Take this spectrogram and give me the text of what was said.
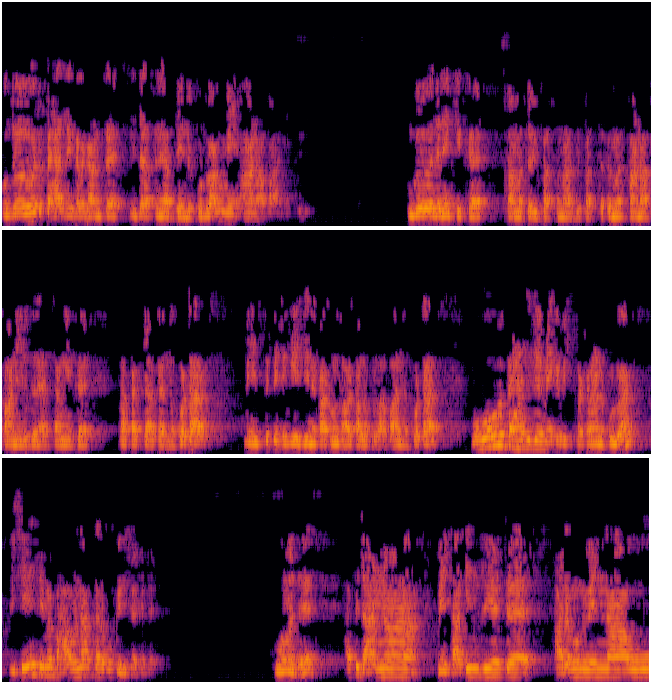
හොඳට පැහැදිලි කරගන්න නිදර්ශනයක් දෙන්න පුළුවන් මේ ආනාපානය. උගවදෙනෙක් එක සමත විපස්සනා දෙපැත්තටම ආනාපාන යොදන නැත්නම් එක සාකච්ඡා කරනකොට මේ ත්‍රිපිටකයේ තියෙන කරුණු කල්පලා බලනකොට බොහෝම පැහැදිලිව මේක විස්තර කරන්න පුළුවන් විශේෂයෙන්ම භාවනා කරපු පිළිසකට. කොහොමද අපි දන්නවා මේ සතින්ද්‍රියට අරමුණු වෙන්නා වූ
